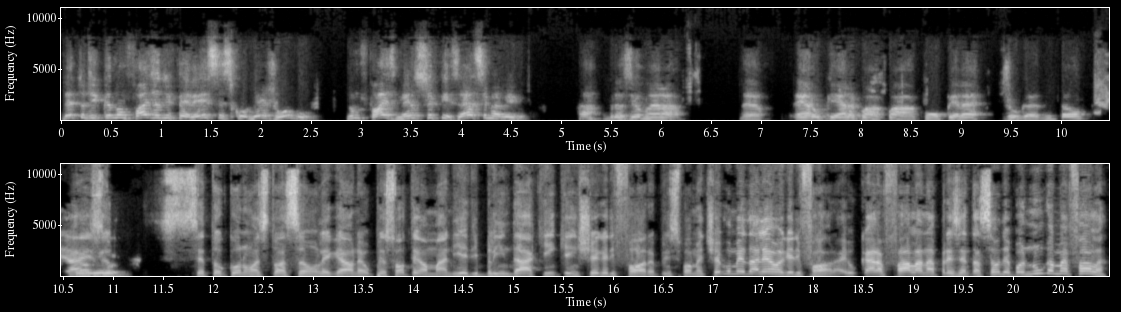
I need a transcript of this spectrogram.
Dentro de que não faz a diferença escolher jogo. Não faz mesmo. Se fizesse, meu amigo, ah, o Brasil não era. Né, era o que era com, a, com, a, com o Pelé jogando. Então, Aliás, amigo... você tocou numa situação legal, né? O pessoal tem uma mania de blindar aqui quem chega de fora, principalmente. Chega um medalhão aqui de fora. Aí o cara fala na apresentação, depois nunca mais fala.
